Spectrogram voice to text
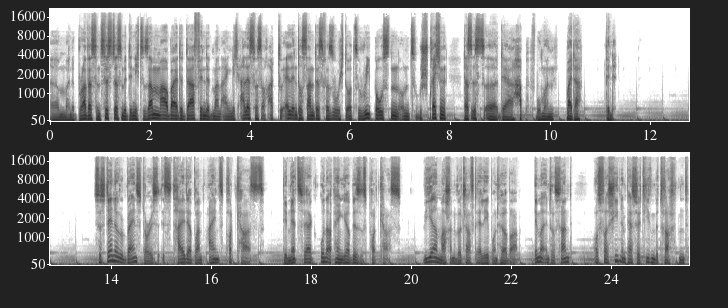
Ähm, meine Brothers and Sisters, mit denen ich zusammenarbeite. Da findet man eigentlich alles, was auch aktuell interessant ist, versuche ich dort zu reposten und zu besprechen. Das ist äh, der Hub, wo man weiter findet. Sustainable Brand Stories ist Teil der Brand 1 Podcasts, dem Netzwerk unabhängiger Business Podcasts. Wir machen Wirtschaft erleb und hörbar. Immer interessant, aus verschiedenen Perspektiven betrachtend,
